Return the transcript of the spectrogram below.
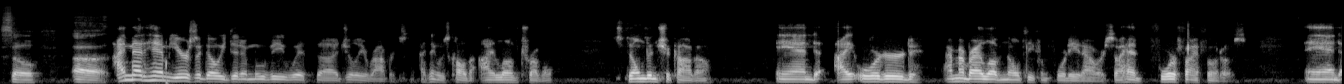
So uh, I met him years ago. He did a movie with uh, Julia Roberts. I think it was called "I Love Trouble." It's filmed in Chicago, and I ordered. I remember I love Nolte from 48 Hours, so I had four or five photos, and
